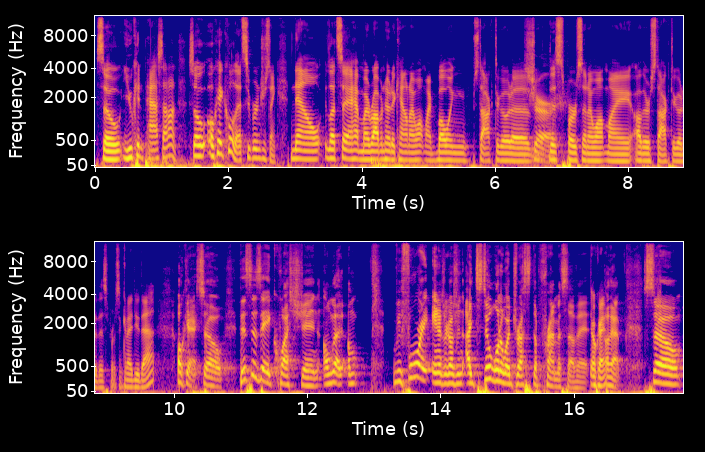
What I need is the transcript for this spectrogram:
So you can pass that on. So, okay, cool. That's super interesting. Now, let's say I have my Robinhood account. I want my Boeing stock to go to Sure. this person. I want my other stock to go to this person. Can I do that? Okay, so this is a question. I'm gonna. I'm, before I answer the question, I still want to address the premise of it. Okay. Okay. So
